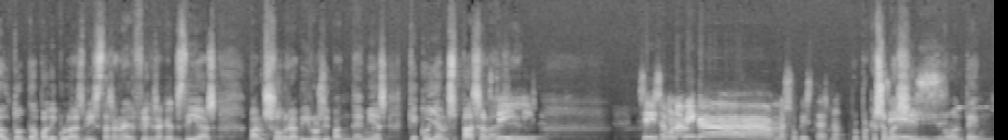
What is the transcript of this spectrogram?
el top de pel·lícules vistes a Netflix aquests dies van sobre virus i pandèmies? Què coi ens passa a la sí. gent? Sí, som una mica masoquistes, no? Però per què som Sí, així? és- No ho entenc.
